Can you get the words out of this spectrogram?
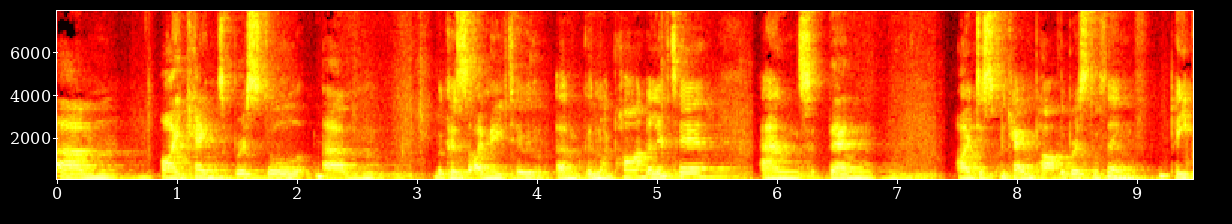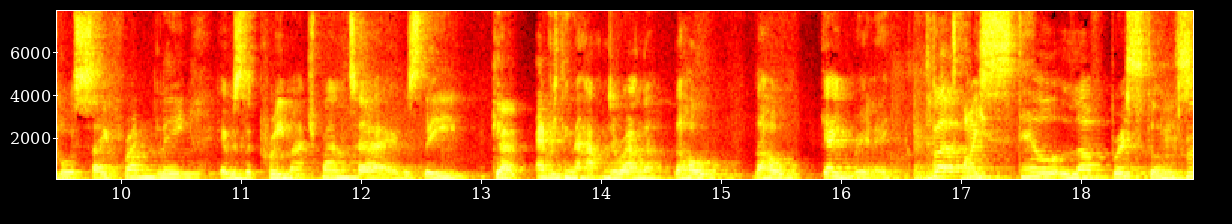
Um, I came to Bristol um, because I moved here with, um, because my partner lived here, and then I just became part of the Bristol thing. People were so friendly. It was the pre-match banter. It was the go, everything that happened around the, the whole the whole game, really. But I still love Bristol, so,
